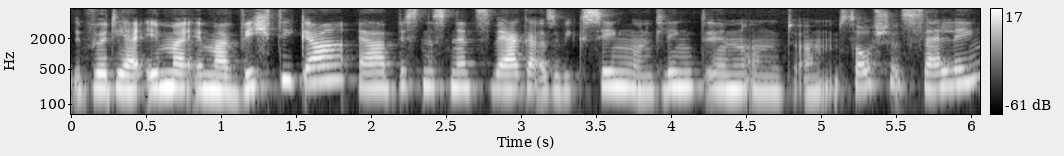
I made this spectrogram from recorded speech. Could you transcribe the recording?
wird ja immer, immer wichtiger, ja, Business-Netzwerke, also wie Xing und LinkedIn und ähm, Social Selling.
